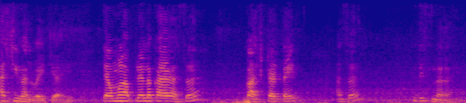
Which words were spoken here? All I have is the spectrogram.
अशी घालवायची आहे. त्यामुळे आपल्याला काय असं काष्टा टाईप असं दिसणार आहे.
